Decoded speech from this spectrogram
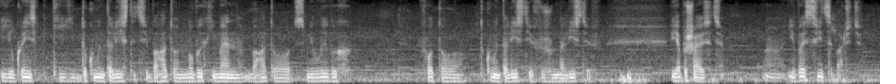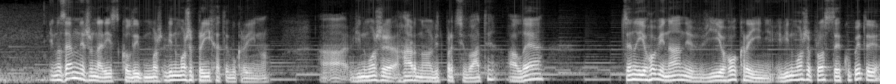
і українській документалістиці багато нових імен, багато сміливих фотодокументалістів, журналістів. І я пишаюся цим. Е, І весь світ це бачить. Іноземний журналіст, коли він може приїхати в Україну, він може гарно відпрацювати, але це не його війна, не в його країні. Він може просто купити, е,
